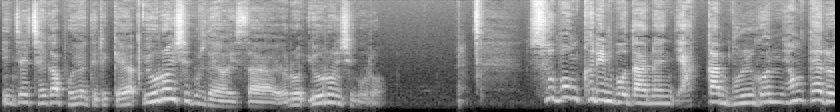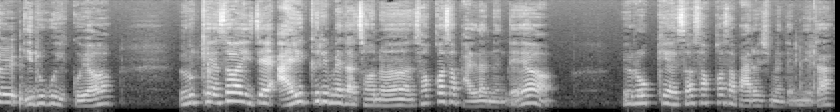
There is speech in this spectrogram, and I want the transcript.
이제 제가 보여드릴게요. 요런 식으로 되어 있어요. 요런, 요런 식으로. 수분 크림보다는 약간 묽은 형태를 이루고 있고요. 이렇게 해서 이제 아이크림에다 저는 섞어서 발랐는데요. 이렇게 해서 섞어서 바르시면 됩니다.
